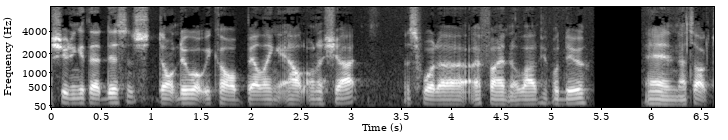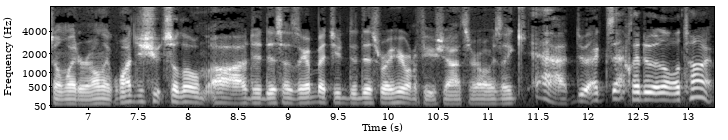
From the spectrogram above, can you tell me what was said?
shooting at that distance, don't do what we call belling out on a shot. That's what uh, I find a lot of people do. And I talked to them later on, like, why'd you shoot so low? Oh, I did this. I was like, I bet you did this right here on a few shots. They're always like, yeah, do exactly. Do it all the time.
